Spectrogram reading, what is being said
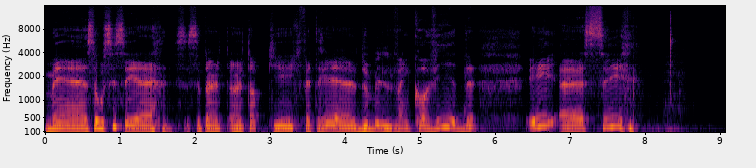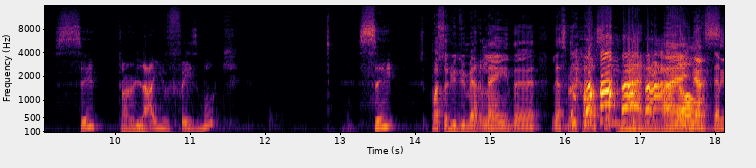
Mais euh, ça aussi, c'est euh, un, un top qui, est- qui fait très euh, 2020 COVID. Et euh, c'est. C'est un live Facebook. C'est. C'est pas celui du Merlin de la semaine passée? Hey, non, merci, pas si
